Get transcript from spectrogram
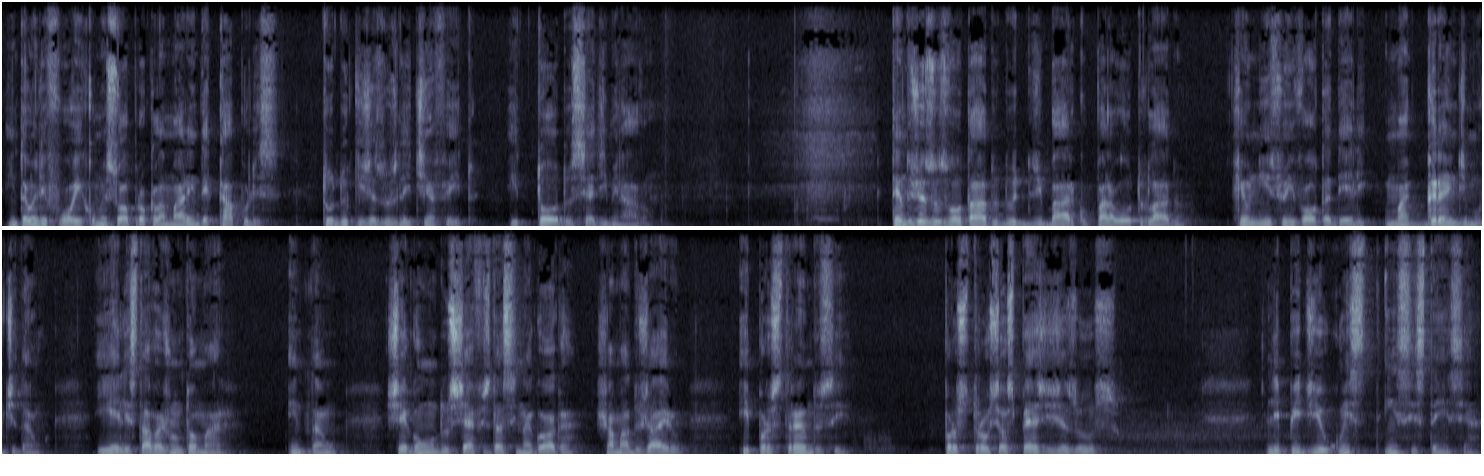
Então ele foi e começou a proclamar em Decápolis tudo o que Jesus lhe tinha feito, e todos se admiravam. Tendo Jesus voltado de barco para o outro lado, reuniu-se em volta dele uma grande multidão, e ele estava junto ao mar. Então chegou um dos chefes da sinagoga, chamado Jairo, e prostrando-se, prostrou-se aos pés de Jesus, lhe pediu com insistência:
